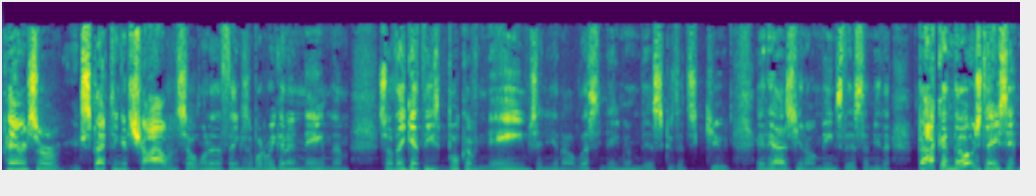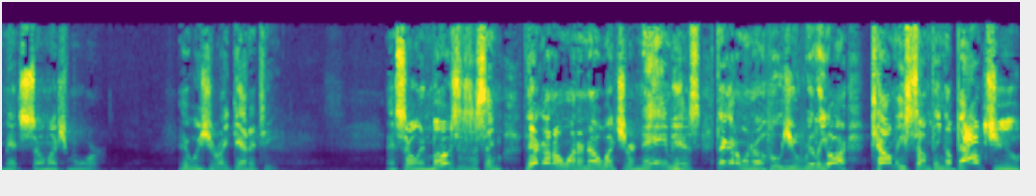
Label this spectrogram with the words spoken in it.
parents are expecting a child, and so one of the things is, what are we going to name them? So they get these book of names, and you know, let's name them this because it's cute. It has, you know, means this and means that. Back in those days, it meant so much more. It was your identity. And so when Moses is saying, they're going to want to know what your name is. They're going to want to know who you really are. Tell me something about you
